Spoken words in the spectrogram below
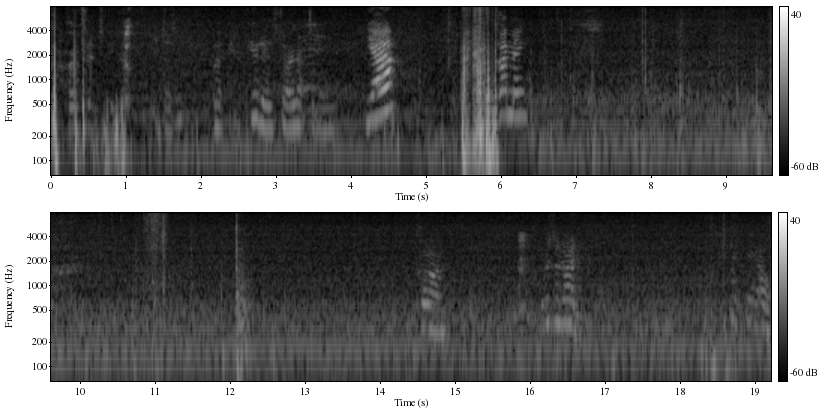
perfect because it doesn't. But here it is. So I got something. Yeah? Coming. Hold on. Where's the knife? Oh.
